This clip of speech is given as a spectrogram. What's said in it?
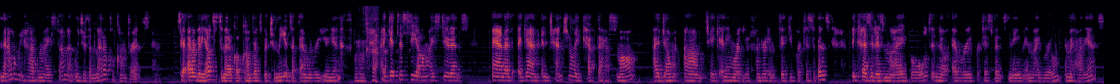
now we have my summit, which is a medical conference. To everybody else, it's a medical conference, but to me, it's a family reunion. I get to see all my students. And I've, again, intentionally kept that small I don't um, take any more than 150 participants because it is my goal to know every participant's name in my room, and my audience,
